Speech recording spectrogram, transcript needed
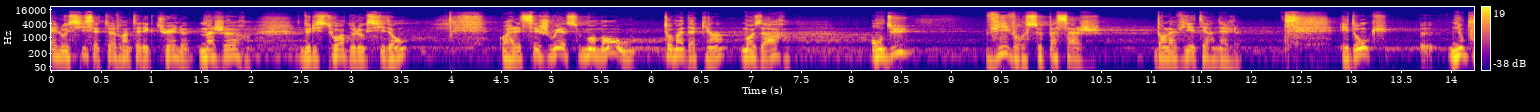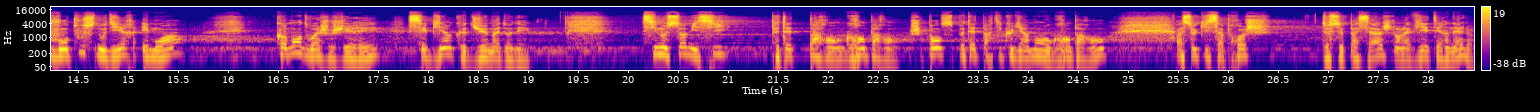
elle aussi, cette œuvre intellectuelle majeure de l'histoire de l'Occident, elle s'est jouée à ce moment où Thomas d'Aquin, Mozart, ont dû vivre ce passage dans la vie éternelle. Et donc, euh, nous pouvons tous nous dire, et moi, comment dois-je gérer ces biens que Dieu m'a donnés? Si nous sommes ici, peut-être parents, grands-parents, je pense peut-être particulièrement aux grands-parents, à ceux qui s'approchent de ce passage dans la vie éternelle,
